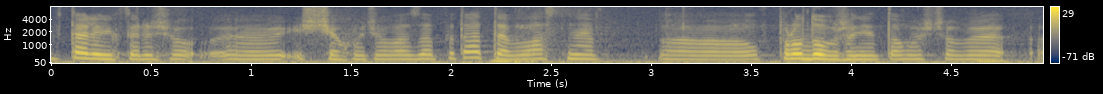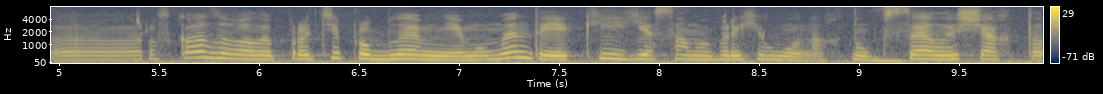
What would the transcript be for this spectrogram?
Віталій Вікторовичу, е, ще хочу вас запитати, власне, в продовження того, що ви е, розказували, про ті проблемні моменти, які є саме в регіонах, ну, в селищах та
